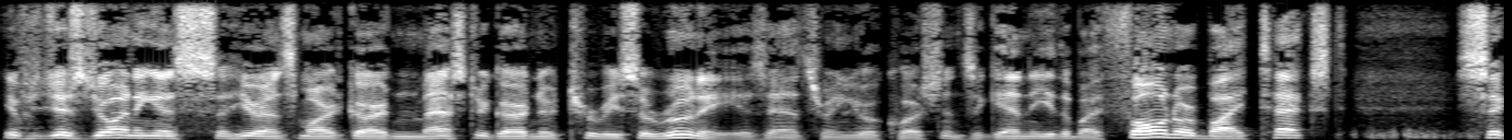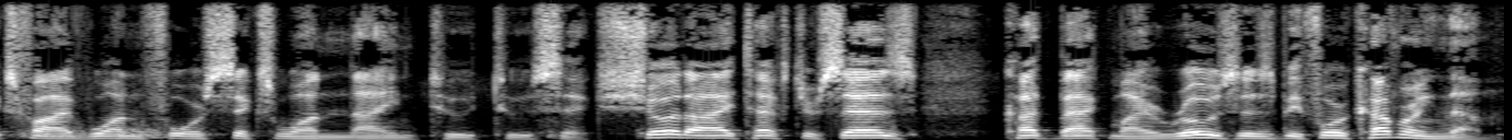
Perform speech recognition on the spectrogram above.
If you're just joining us here on Smart Garden, Master Gardener Teresa Rooney is answering your questions again, either by phone or by text, 651 461 9226. Should I, texter says, cut back my roses before covering them?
